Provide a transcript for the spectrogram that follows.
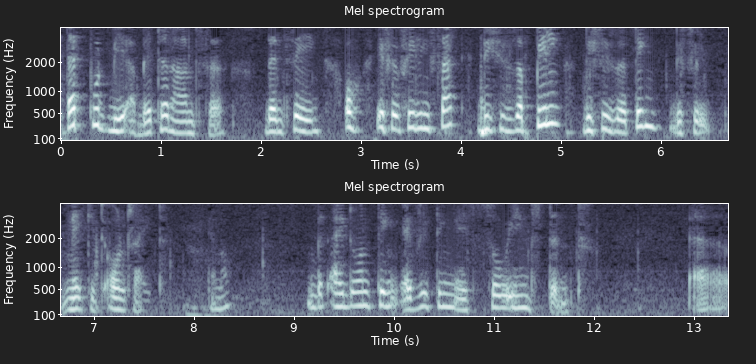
That would be a better answer than saying, Oh, if you're feeling sad, this is a pill, this is a thing, this will make it all right. You know. But I don't think everything is so instant. Uh,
